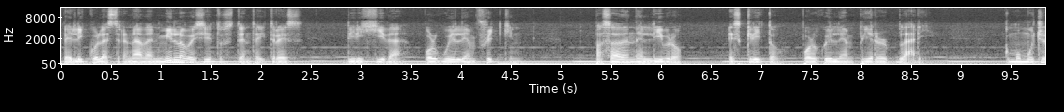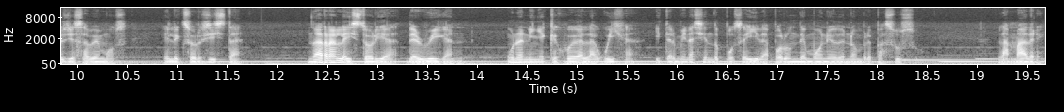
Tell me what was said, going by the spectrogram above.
película estrenada en 1973, dirigida por William Friedkin, basada en el libro escrito por William Peter Blatty. Como muchos ya sabemos, El Exorcista narra la historia de Regan, una niña que juega la Ouija y termina siendo poseída por un demonio de nombre Pazuzu. La madre,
